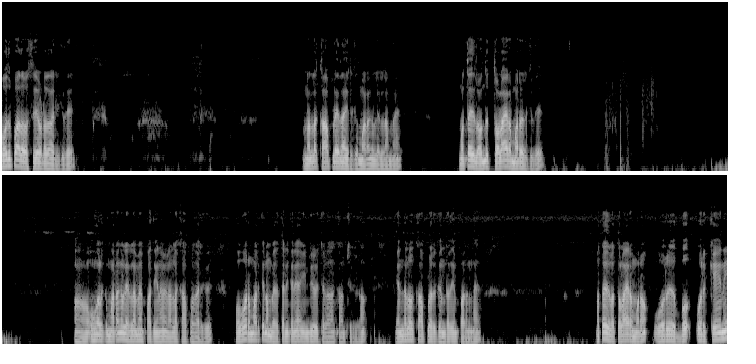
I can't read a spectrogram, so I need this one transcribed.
பொதுப்பாத வசதியோடு தான் இருக்குது. நல்ல காப்பிலே தான் இருக்குது மரங்கள் எல்லாமே. மொத்தம் இதில் வந்து தொள்ளாயிரம் மரம் இருக்குது. உங்களுக்கு மரங்கள் எல்லாமே பார்த்தீங்கன்னா நல்ல காப்பில் தான் இருக்குது. ஒவ்வொரு மரத்தையும் நம்ம தனித்தனியாக இண்டிவிஜுவலாக தான் காமிச்சிருக்கோம். எந்தளவு காப்பில் இருக்குன்றதையும் பாருங்கள் மொத்தம் இதில் தொள்ளாயிரம் மரம். ஒரு போ ஒரு கேணி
